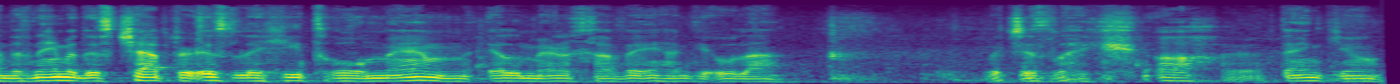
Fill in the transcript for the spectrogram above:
And the name of this chapter is Lehitromem El Merchave HaGeula, which is like, oh, thank you.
